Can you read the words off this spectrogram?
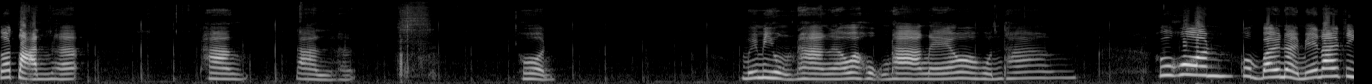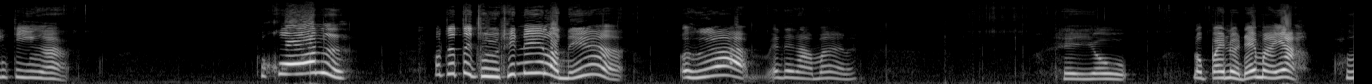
ก็ตันฮะ ทางตันฮะโทนไม่มีหนทางแล้วอะหนทางแล้วอะหนทาง ทุกคนผมไปไหนไม่ได้จริง ๆอะทุกคน เราจะติดถือที่นี่เหรอเนี่ย เออไม่ได้นามากนะเฮโยหลบไปหน่อยได้ไหมอะฮึ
